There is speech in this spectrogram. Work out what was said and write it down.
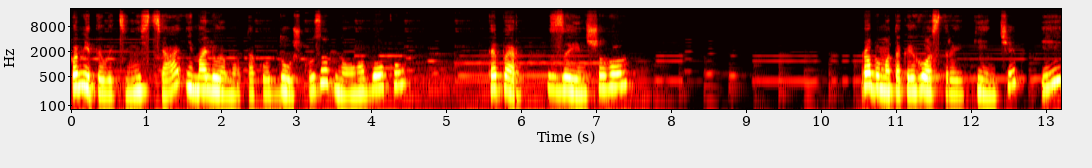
Помітили ці місця і малюємо таку дужку з одного боку. Тепер з іншого. Робимо такий гострий кінчик і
